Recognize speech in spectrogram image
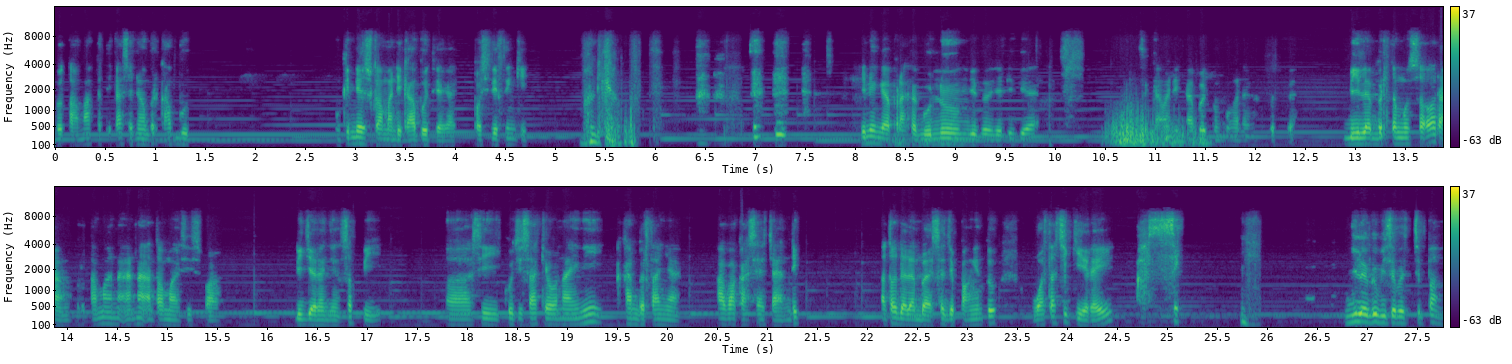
terutama ketika sedang berkabut. mungkin dia suka mandi kabut ya kan positif thinking Mandi kabut. ini nggak pernah ke gunung gitu jadi dia suka mandi kabut mumpung ada kabut Bah. bila bertemu seorang terutama anak-anak atau mahasiswa di jalan yang sepi eh, si Kuchisake Onna ini akan bertanya apakah saya cantik atau dalam bahasa Jepang itu watashi kirei asik gila gue bisa bahasa Jepang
